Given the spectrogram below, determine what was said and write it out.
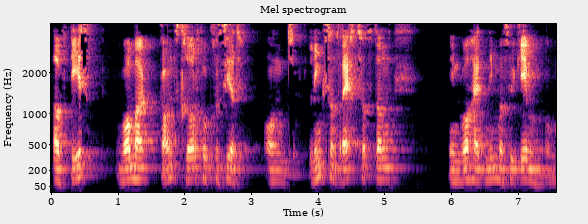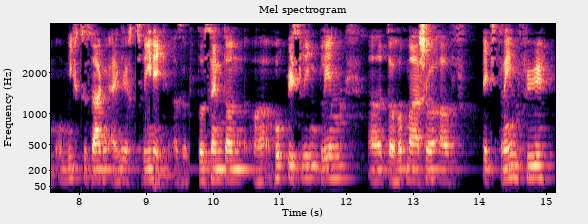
auf das war man ganz klar fokussiert. Und links und rechts hat es dann in Wahrheit nicht mehr viel gegeben, um, um nicht zu sagen, eigentlich zu wenig. Also da sind dann äh, Hobbys liegen geblieben, da hat man auch schon auf extrem viel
